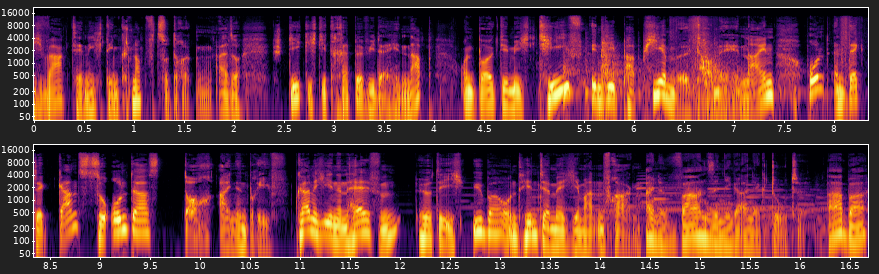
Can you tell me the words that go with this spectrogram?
Ich wagte nicht, den Knopf zu drücken, also stieg ich die Treppe wieder hinab und beugte mich tief in die Papiermülltonne hinein und entdeckte ganz zu unterst doch einen Brief. Kann ich Ihnen helfen? hörte ich über und hinter mir jemanden fragen. Eine wahnsinnige Anekdote. Aber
